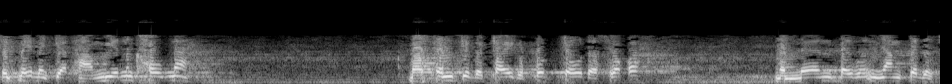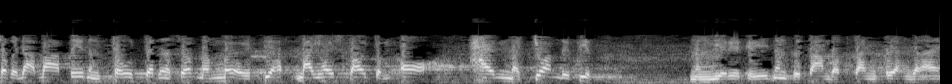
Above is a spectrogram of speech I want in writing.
សេចក្តីបញ្ជាក់ថាមាននឹងខូចណាស់បើសិនជាបច្ច័យកពុទ្ធចូលទៅស្រុក មិនមែនទៅញ៉ាំងចិត្តស្រុកឲ្យដាក់បាបទេនឹងចូលចិត្តនៅស្រុកដើម្បីឲ្យផ្ទះដៃឲ្យស្ទើរចំអកហែមមួយជាន់ទៅទៀតនឹងមានរាជរាជហ្នឹងគឺតាមដល់ចាញ់ព្រះអញ្ចឹងឯង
